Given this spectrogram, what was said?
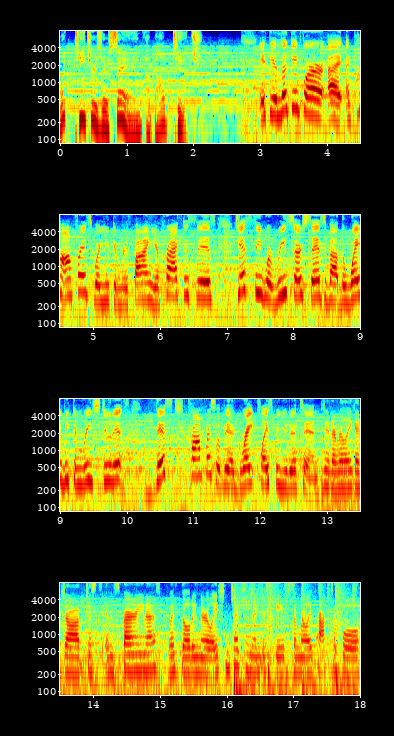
what teachers are saying about Teach. If you're looking for a, a, conference where you can refine your practices, just see what research says about the way we can reach students, this conference would be a great place for you to attend. You did a really good job just inspiring us with building the relationships and then just gave some really practical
